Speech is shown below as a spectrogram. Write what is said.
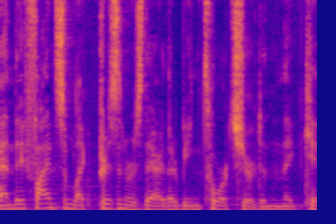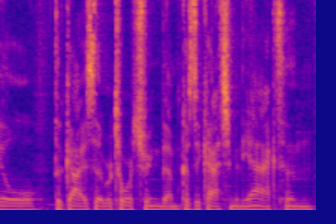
And they find some like prisoners there that are being tortured, and then they kill the guys that were torturing them because they catch them in the act. And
